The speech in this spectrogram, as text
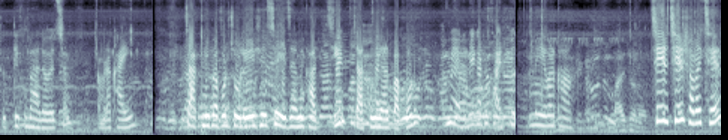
সত্যি খুব ভালো হয়েছে। আমরা খাই। চাটনি পাপড় চলে এসেছে, এই যে আমি খাচ্ছি চাটনি আর পাপড়। নে, এবার খা। ছেড় ছেড়, সবাই ছেড়।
